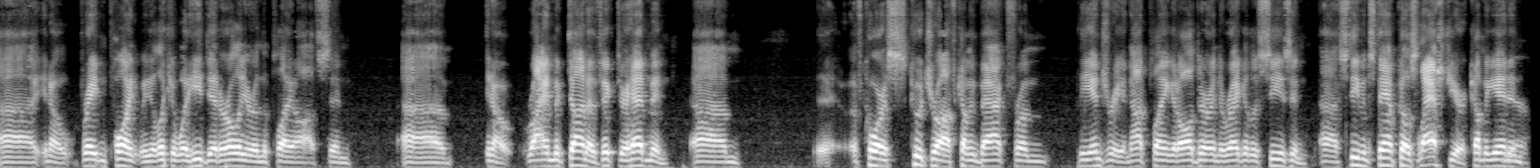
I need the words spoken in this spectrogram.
Uh, you know, Brayden Point, when you look at what he did earlier in the playoffs, and uh, you know, Ryan McDonagh, Victor Hedman, um, uh, of course, Kucherov coming back from the injury and not playing at all during the regular season. Uh, Steven Stamkos last year coming in yeah. and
